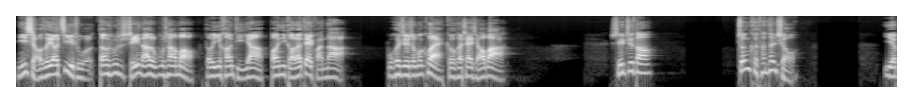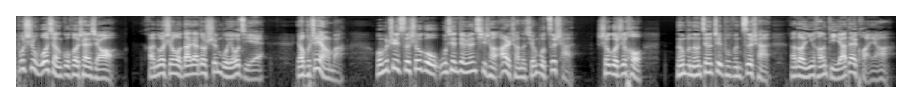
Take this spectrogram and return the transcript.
你小子要记住，当初是谁拿着乌纱帽到银行抵押帮你搞来贷款的？不会就这么快过河拆桥吧？”谁知道？张克摊摊手。也不是我想过河拆桥，很多时候大家都身不由己。要不这样吧，我们这次收购无线电源器厂二厂的全部资产，收购之后，能不能将这部分资产拿到银行抵押贷款呀？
